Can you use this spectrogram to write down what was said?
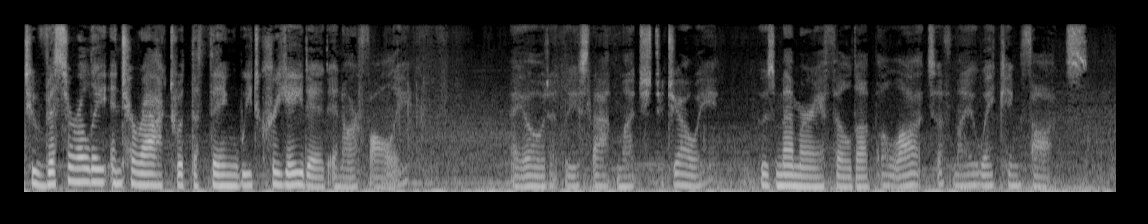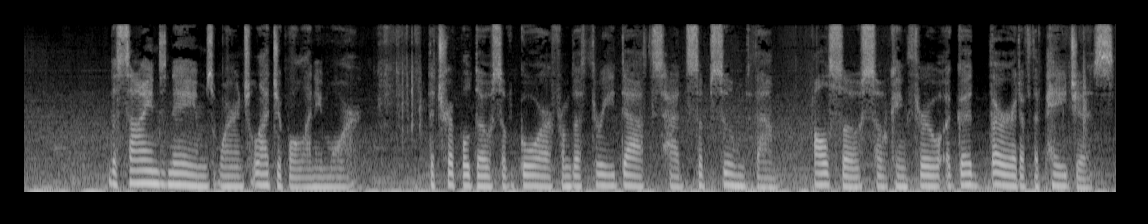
to viscerally interact with the thing we'd created in our folly. I owed at least that much to Joey, whose memory filled up a lot of my waking thoughts. The signed names weren't legible anymore. The triple dose of gore from the three deaths had subsumed them, also soaking through a good third of the pages,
